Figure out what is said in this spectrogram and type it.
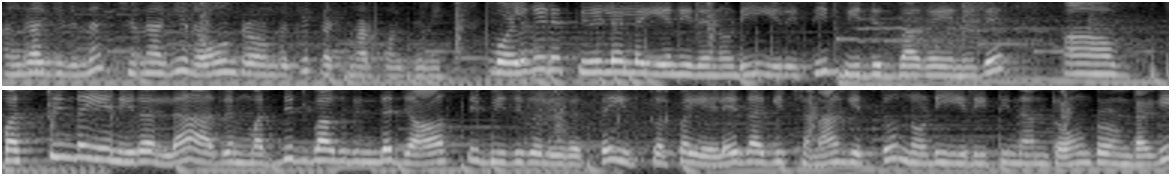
ಹಂಗಾಗಿ ಇದನ್ನು ಚೆನ್ನಾಗಿ ರೌಂಡ್ ರೌಂಡಕ್ಕೆ ಕಟ್ ಮಾಡ್ಕೊತೀನಿ. ಒಳಗಡೆ ತಿರುಳೆಲ್ಲ ಏನಿದೆ ನೋಡಿ, ಈ ರೀತಿ ಬೀಜದ ಭಾಗ ಏನಿದೆ ಫಸ್ಟಿಂದ ಏನಿರಲ್ಲ ಆದರೆ ಮಧ್ಯದ ಭಾಗದಿಂದ ಜಾಸ್ತಿ ಬೀಜಗಳಿರುತ್ತೆ. ಇದು ಸ್ವಲ್ಪ ಎಳೆದಾಗಿ ಚೆನ್ನಾಗಿತ್ತು. ನೋಡಿ, ಈ ರೀತಿ ನಾನು ರೌಂಡ್ ರೌಂಡಾಗಿ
